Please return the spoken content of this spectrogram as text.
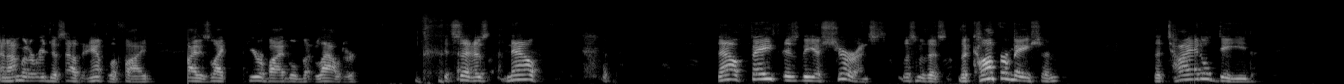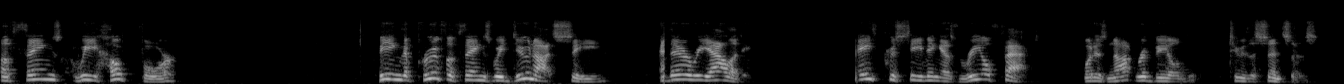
and I'm going to read this out the Amplified. It is like your Bible, but louder. It says, Now, now faith is the assurance, listen to this, the confirmation, the title deed of things we hope for, being the proof of things we do not see and their reality. Faith perceiving as real fact what is not revealed to the senses.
